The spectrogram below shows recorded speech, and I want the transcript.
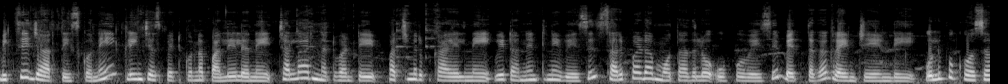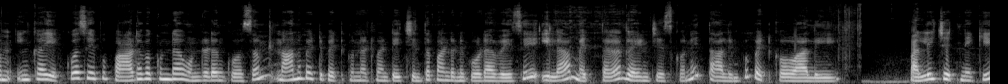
మిక్సీ జార్ తీసుకొని క్లీన్ చేసి పెట్టుకున్న పల్లీలని చల్లారినటువంటి పచ్చిమిరపకాయల్ని వీటన్నింటినీ వేసి సరిపడా మోతాదులో ఉప్పు వేసి బెత్తగా గ్రైండ్ చేయండి. పులుపు కోసం ఇంకా ఎక్కువసేపు పాడవకుండా ఉండడం కోసం నానబెట్టి పెట్టుకున్నటువంటి చింతపండుని కూడా వేసి ఇలా మెత్తగా గ్రైండ్ చేసుకొని తాలింపు పెట్టుకోవాలి. పల్లి చట్నీకి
